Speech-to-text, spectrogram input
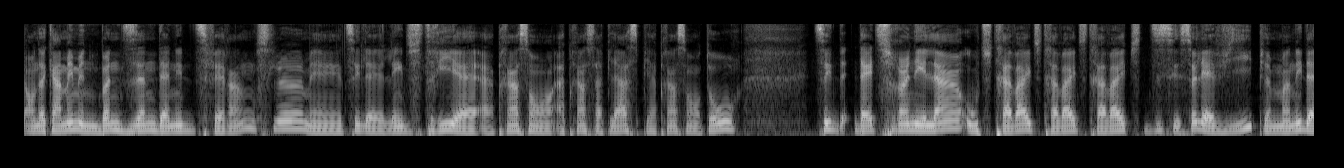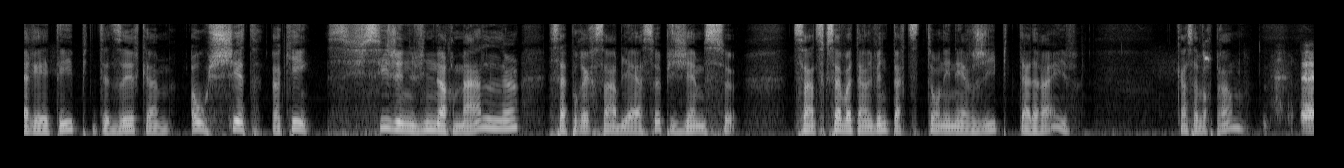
on a quand même une bonne dizaine d'années de différence, là, mais l'industrie, elle, prend son, elle prend sa place puis elle prend son tour d'être sur un élan où tu travailles, tu travailles, tu travailles, puis tu te dis c'est ça la vie, puis à un moment donné d'arrêter, puis de te dire comme oh shit, ok, si, j'ai une vie normale, ça pourrait ressembler à ça, puis j'aime ça. Tu sens-tu que ça va t'enlever une partie de ton énergie puis de ta drive? Quand ça va reprendre? Euh,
